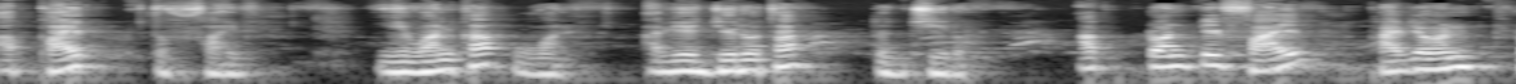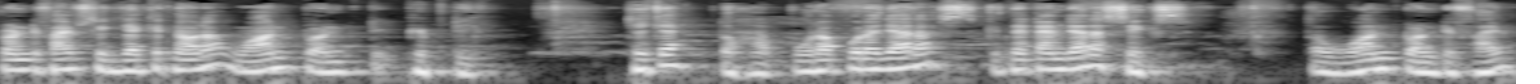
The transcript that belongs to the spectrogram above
अब फाइव तो फाइव ये वन का वन अब ये ज़ीरो था तो ज़ीरो अब ट्वेंटी फाइव फाइव जो वन ट्वेंटी फाइव सिक्स जा कितना हो रहा? है वन ट्वेंटी फिफ्टी ठीक है? तो हाँ पूरा पूरा जा रहा है कितने टाइम जा रहा? है सिक्स तो वन ट्वेंटी फाइव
